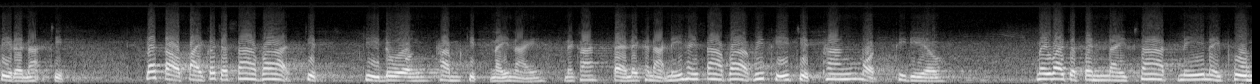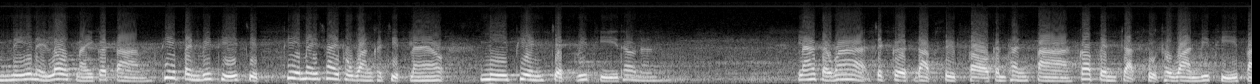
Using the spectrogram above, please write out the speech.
ติรณะจิต และต่อไปก็จะทราบว่าจิตกี่ดวงทำกิจไหนๆนะคะ แต่ในขณะนี้ให้ทราบว่าวิถีจิตทั้งหมดทีเดียว ไม่ว่าจะเป็นในชาตินี้ในภูมินี้ในโลกไหนก็ตาม ที่เป็นวิถีจิตที่ไม่ใช่ผวังขจิตแล้ว มีเพียงเจ็ดวิถีเท่านั้น แล้วแต่ว่าจะเกิดดับสืบต่อกันทางตาก็เป็นจักขุทวารวิถีไป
